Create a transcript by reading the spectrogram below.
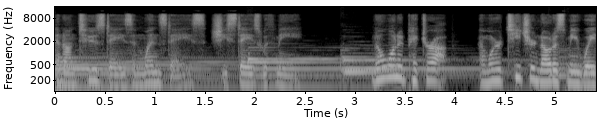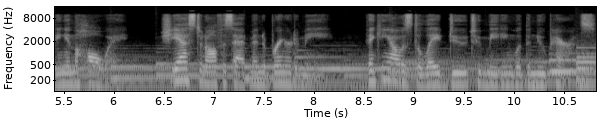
and on Tuesdays and Wednesdays, she stays with me. No one had picked her up, and when her teacher noticed me waiting in the hallway, she asked an office admin to bring her to me, thinking I was delayed due to meeting with the new parents.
